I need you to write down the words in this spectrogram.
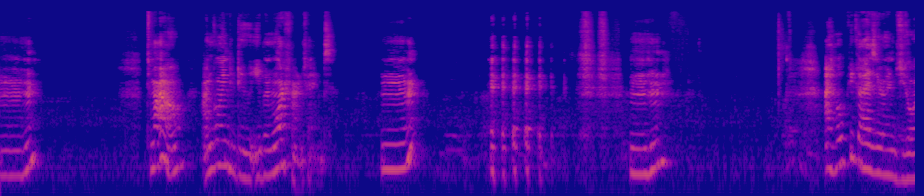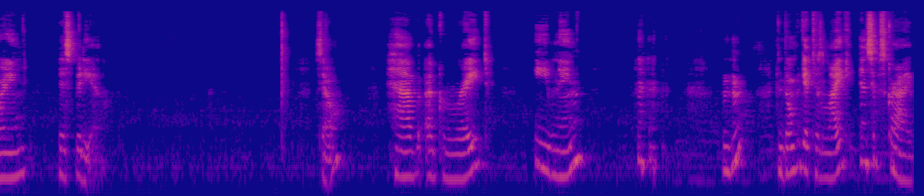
Mm-hmm. Tomorrow, I'm going to do even more fun things. Mm-hmm. mm-hmm. I hope you guys are enjoying this video. So, have a great evening. mm-hmm. And don't forget to like and subscribe.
